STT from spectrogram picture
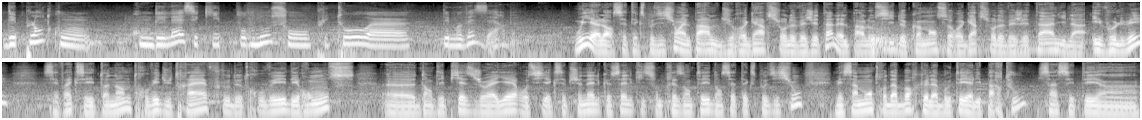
des plantes qu'on délaisse et qui, pour nous, sont plutôt euh, des mauvaises herbes. Oui, alors cette exposition, elle parle du regard sur le végétal, elle parle aussi de comment ce regard sur le végétal, il a évolué. C'est vrai que c'est étonnant de trouver du trèfle ou de trouver des ronces euh, dans des pièces joaillères aussi exceptionnelles que celles qui sont présentées dans cette exposition, mais ça montre d'abord que la beauté, elle est partout. Ça, c'était un,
